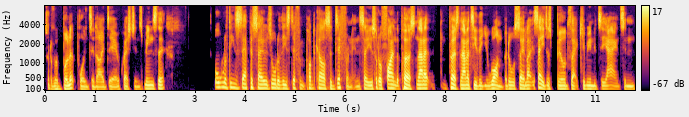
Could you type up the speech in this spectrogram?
sort of a bullet pointed idea of questions, means that all of these episodes, all of these different podcasts are different, and so you sort of find the personality personality that you want, but also, like I say, just builds that community out. And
